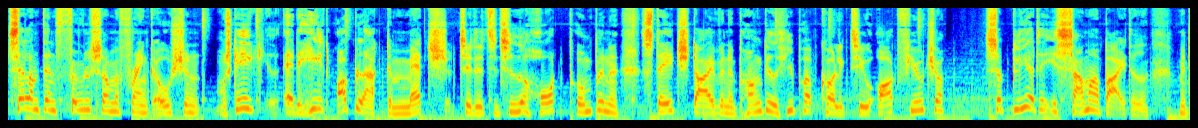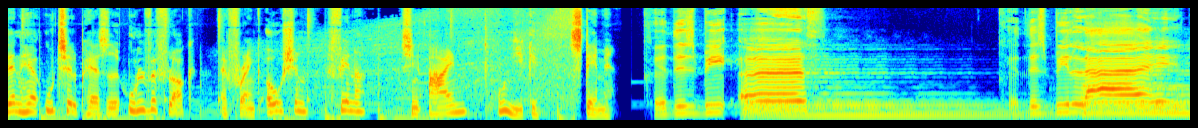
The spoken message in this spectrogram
Selvom den følsomme Frank Ocean måske ikke er det helt oplagte match til det til tider hårdt pumpende, stage-divende, punkede hiphop-kollektiv Odd Future, så bliver det i samarbejdet med den her utilpassede ulveflok, at Frank Ocean finder sin egen unikke stemme. Could this be earth? Could this be light?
